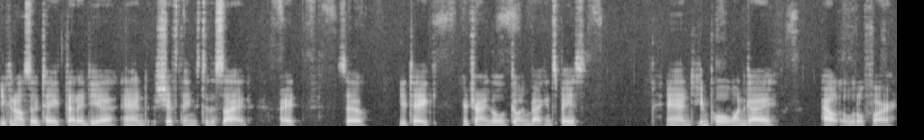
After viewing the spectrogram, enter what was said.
You can also take that idea and shift things to the side, right? So you take your triangle going back in space and you can pull one guy out a little far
